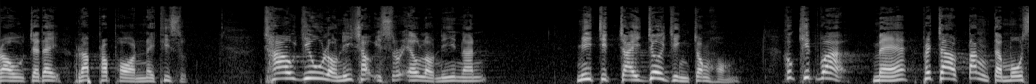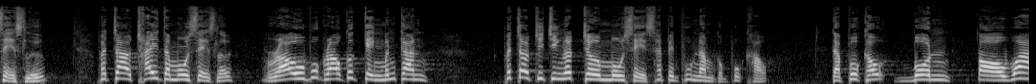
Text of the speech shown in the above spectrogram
เราจะได้รับพระพรในที่สุด ชาวยิวเหล่านี้ชาวอิสราเอลเหล่านี้นั้น มีจิตใจเย่อหยิ่งจองหอง เขาคิดว่าแหมพระเจ้าตั้งแต่โมเสสหรือ พระเจ้าใช้แต่โมเสสหรือ เราพวกเราก็เก่งเหมือนกัน พระเจ้าจริงๆ แล้วเจิมโมเสสให้เป็นผู้นำของพวกเขา แต่พวกเขาบนต่อว่า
